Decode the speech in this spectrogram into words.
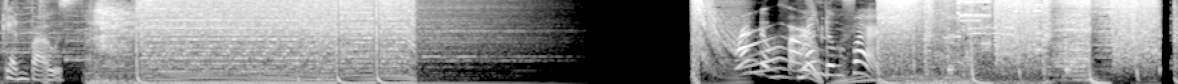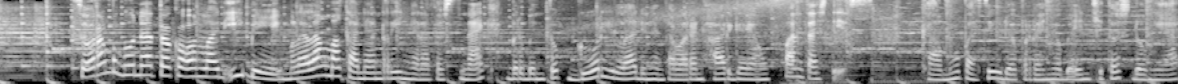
ikan paus. Random fact. Random fact. Seorang pengguna toko online eBay melelang makanan ringan atau snack berbentuk gorila dengan tawaran harga yang fantastis. Kamu pasti udah pernah nyobain Cheetos dong ya?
